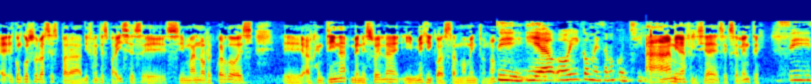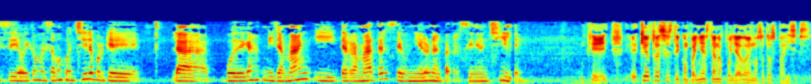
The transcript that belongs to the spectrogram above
El concurso lo haces para diferentes países. eh, si mal no recuerdo, es eh, Argentina, Venezuela y México hasta el momento, ¿no? Sí, y eh, hoy comenzamos con Chile. Ah, mira, felicidades, excelente. Sí, sí, hoy comenzamos con Chile porque las bodegas Millamán y Terramater se unieron al patrocinio en Chile. Ok. Eh, ¿Qué otras este, compañías te han apoyado en los otros países?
